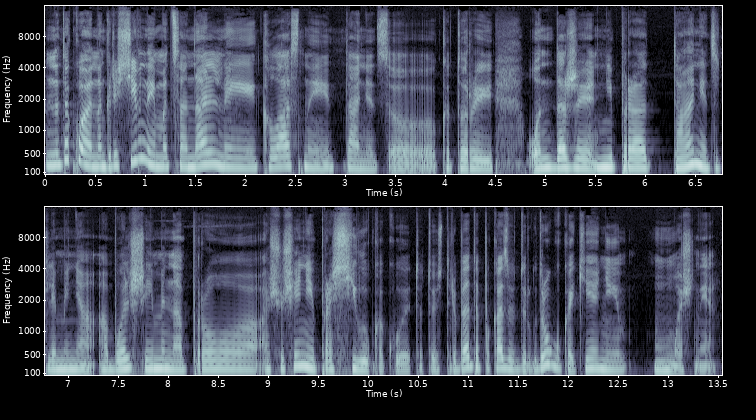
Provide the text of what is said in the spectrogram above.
Ну, такой он агрессивный, эмоциональный, классный танец, э, который, он даже не про танец для меня, а больше именно про ощущение и про силу какую-то. То есть ребята показывают друг другу, какие они мощные.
